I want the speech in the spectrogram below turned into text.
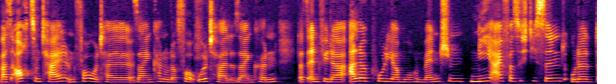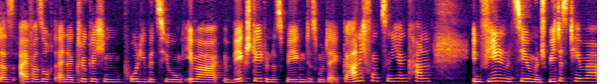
Was auch zum Teil ein Vorurteil sein kann oder Vorurteile sein können, dass entweder alle polyamoren Menschen nie eifersüchtig sind oder dass Eifersucht einer glücklichen Polybeziehung immer im Weg steht und deswegen das Modell gar nicht funktionieren kann. In vielen Beziehungen spielt das Thema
